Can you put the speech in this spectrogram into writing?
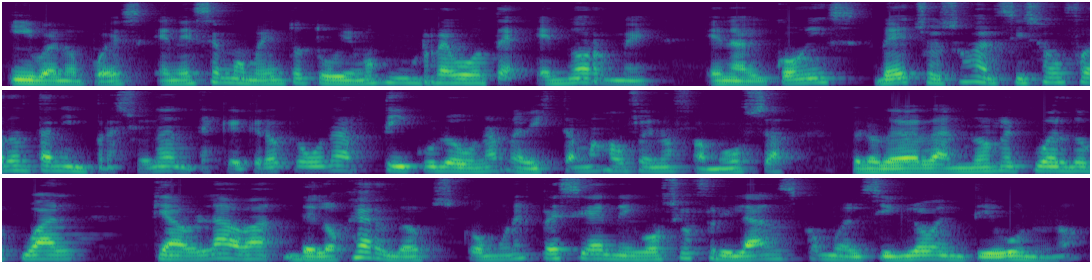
Y bueno, pues en ese momento tuvimos un rebote enorme en altcoins. De hecho, esos season fueron tan impresionantes que creo que un artículo, una revista más o menos famosa, pero de verdad no recuerdo cuál, que hablaba de los airdrops como una especie de negocio freelance como el siglo XXI, ¿no?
